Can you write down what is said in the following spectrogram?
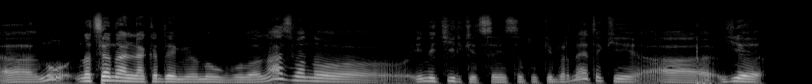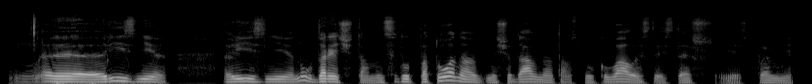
Е, Ну, Національна академія наук було названо, і не тільки це інститут кібернетики, а є е, різні, різні, ну, до речі, там інститут Патона нещодавно там спілкувалися, десь теж є певні,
